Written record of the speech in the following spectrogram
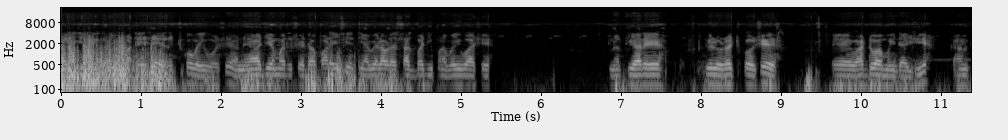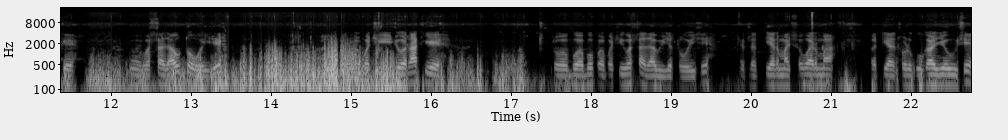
માટે છે રચકો વાવ્યો છે. અને આ જે અમારે શેડા પાડે છે, ત્યાં વેલાવાળા શાકભાજી પણ વાવ્યા છે. અને અત્યારે પેલો રચકો છે એ વાઢવા માંડ્યા છીએ, કારણ કે વરસાદ આવતો હોય છે. પછી જો રાખીએ તો બપોર પછી વરસાદ આવી જતો હોય છે. એટલે અત્યારમાં સવારમાં અત્યારે થોડુંક ઉઘાડ જેવું છે.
